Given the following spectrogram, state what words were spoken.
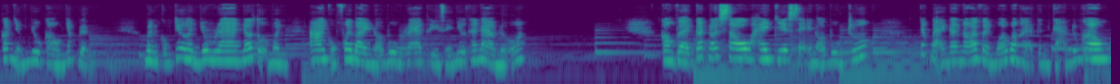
có những nhu cầu nhất định. Mình cũng chưa hình dung ra nếu tụi mình ai cũng phơi bày nỗi buồn ra thì sẽ như thế nào nữa. Còn về kết nối sâu hay chia sẻ nỗi buồn trước chắc bạn đang nói về mối quan hệ tình cảm đúng không?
